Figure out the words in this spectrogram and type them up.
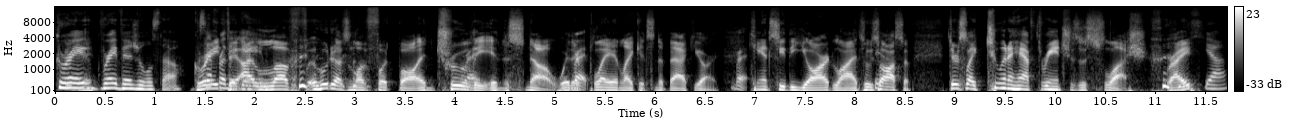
Great, great visuals though. Great. for the vi- I love who doesn't love football and truly Right. in the snow where they're Right. playing like it's in the backyard. Right. Can't see the yard lines. It was awesome. There's like two and a half, three inches of slush, right? Yeah.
